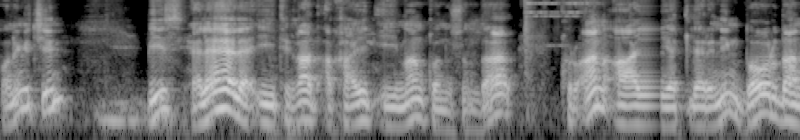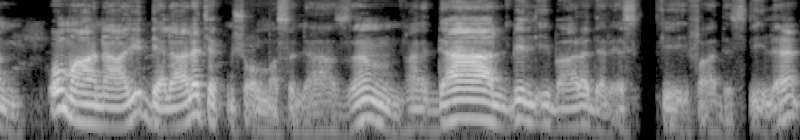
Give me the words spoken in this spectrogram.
Onun için biz hele hele itikat, akaid, iman konusunda Kur'an ayetlerinin doğrudan o manayı delalet etmiş olması lazım. Hani dal bil ibare der eski ifadesiyle.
